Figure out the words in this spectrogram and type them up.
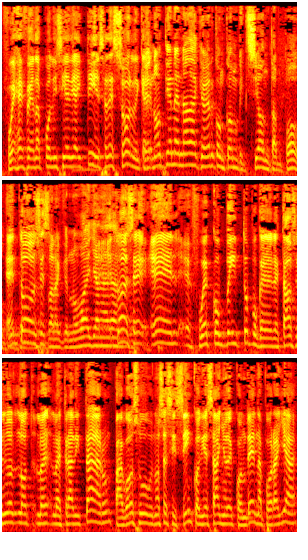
fue jefe de la policía de Haití, ese desorden que, que no tiene nada que ver con convicción tampoco. Entonces- para que no vayan a Entonces, él fue convicto porque en Estados Unidos lo, lo- lo extraditaron, pagó su, no sé si 5 o 10 años de condena por allá,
